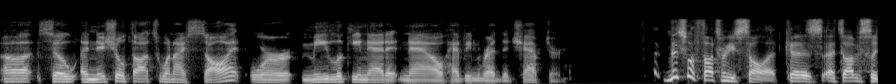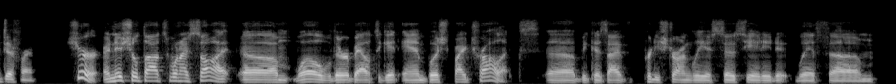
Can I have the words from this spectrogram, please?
Uh, so initial thoughts when I saw it, or me looking at it now, having read the chapter. Initial thoughts when you saw it, because it's obviously different. Sure. Initial thoughts when I saw it. Um, well, they're about to get ambushed by Trollocs, uh, because I've pretty strongly associated it with um,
